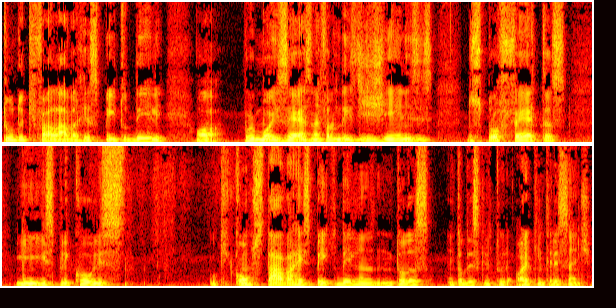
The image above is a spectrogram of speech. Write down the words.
tudo que falava a respeito dele. Ó, por Moisés, né, falando desde Gênesis, dos profetas, e explicou-lhes o que constava a respeito dele em, todas, em toda a Escritura. Olha que interessante.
